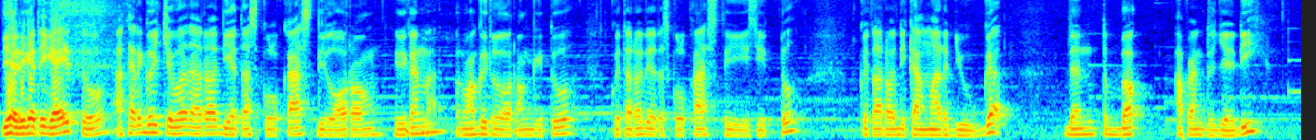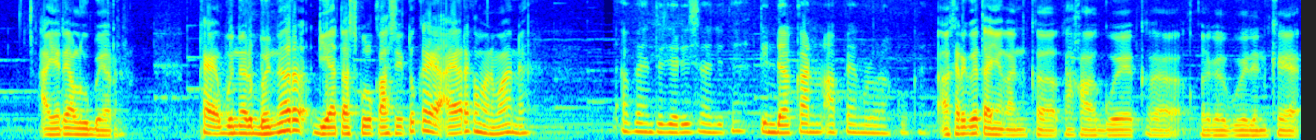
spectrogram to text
Di hari ketiga itu, akhirnya gue coba taruh di atas kulkas di lorong. Jadi kan rumah gue di lorong gitu, gue taruh di atas kulkas di situ, gue taruh di kamar juga dan tebak apa yang terjadi, airnya luber. Kayak bener-bener di atas kulkas itu kayak airnya ke mana-mana. Apa yang terjadi selanjutnya? Tindakan apa yang lo lakukan? Akhirnya gue tanyakan ke kakak gue, ke keluarga gue dan kayak,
